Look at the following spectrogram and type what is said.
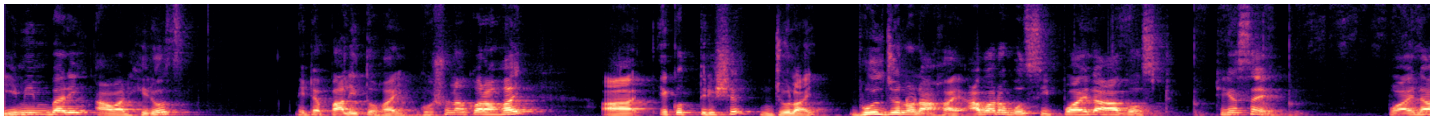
রিমেম্বারিং আওয়ার হিরোজ এটা পালিত হয়, ঘোষণা করা হয় একত্রিশে জুলাই। ভুল যেন না হয়, আবারও বলছি, পয়লা আগস্ট, ঠিক আছে? পয়লা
